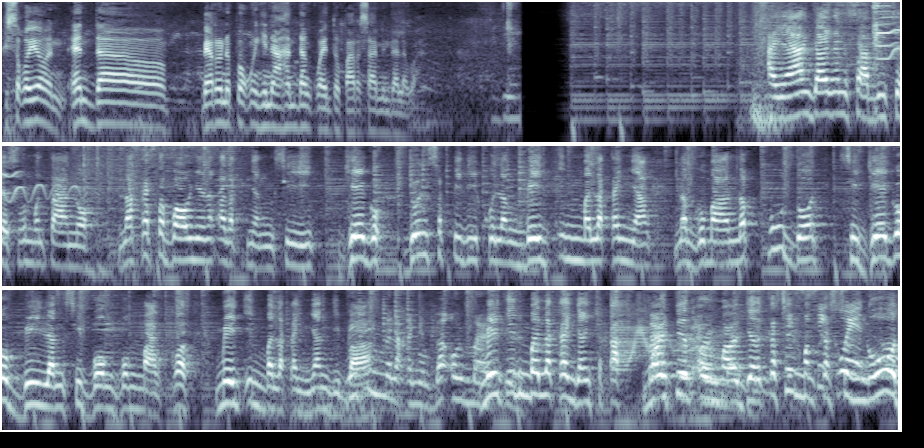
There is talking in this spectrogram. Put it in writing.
Gusto ko yun. And uh, meron na po akong hinahandang kwento para sa amin dalawa. Ayan, gaya nga nasabi ni Cesar Montano, nakatabaw niya ng anak niyang si Diego doon sa pelikulang Made in Malacanang na gumanap po doon si Diego bilang si Bongbong Marcos. Made in Malacanang, di ba? Made in Malacanang ba or Martin? Made in Malacanang, tsaka Martyr or Martyr. Kasi magkasunod.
